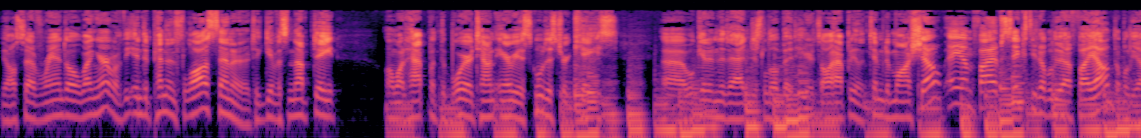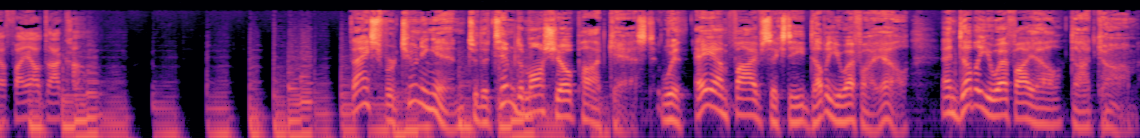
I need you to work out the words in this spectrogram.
We also have Randall Wenger of the Independence Law Center to give us an update on what happened with the Boyertown Area School District case. Uh, we'll get into that in just a little bit here. It's all happening on the Tim DeMoss Show, AM 560 WFIL, WFIL.com. Thanks for tuning in to the Tim DeMoss Show podcast with AM 560 WFIL and WFIL.com.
